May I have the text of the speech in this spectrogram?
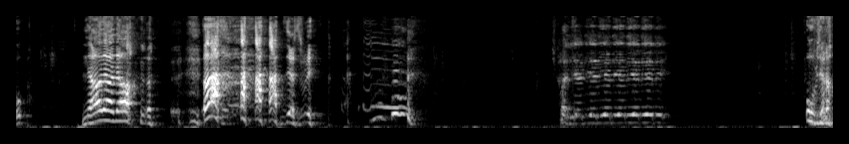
Oh. Non, non, non. Ah Bien joué. Allez, allez, allez, allez, allez, allez, allez. Oh, viens là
